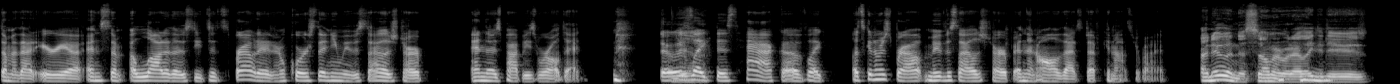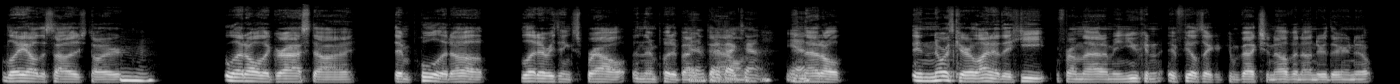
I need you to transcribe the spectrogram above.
some of that area and some a lot of those seeds had sprouted. And of course, then you move a silage tarp and those poppies were all dead. so it was yeah. like this hack of like, let's get them to sprout, move the silage tarp, and then all of that stuff cannot survive. I know in the summer what I like mm-hmm. to do is lay out the silage tarp, mm-hmm. let all the grass die, then pull it up, let everything sprout, and then put it back, down. Put it back down. Yeah. And that'll in North Carolina, the heat from that, I mean, you can, it feels like a convection oven under there and it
